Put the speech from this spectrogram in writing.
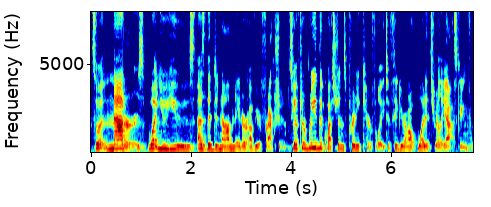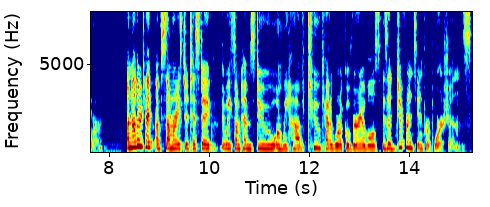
so it matters what you use as the denominator of your fraction. So you have to read the questions pretty carefully to figure out what it's really asking for. Another type of summary statistic that we sometimes do when we have two categorical variables is a difference in proportions.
